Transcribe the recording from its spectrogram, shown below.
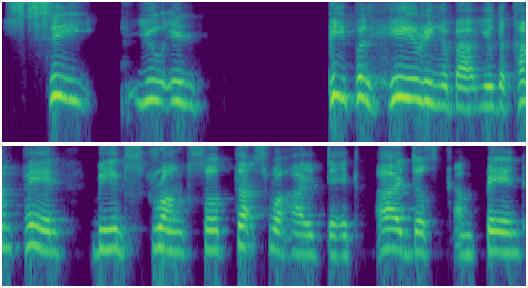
see you in people hearing about you, the campaign being strong. So that's what I did. I just campaigned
